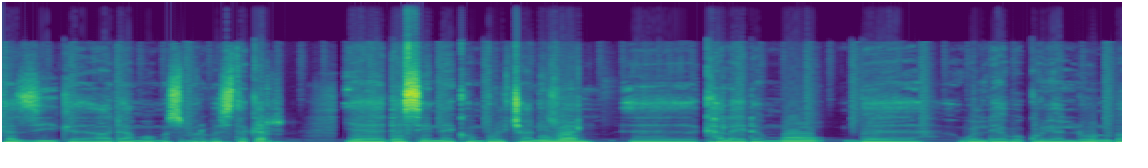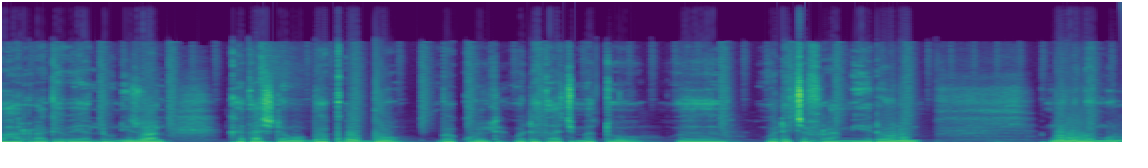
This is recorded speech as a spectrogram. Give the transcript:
ከዚህ ከአዳማው መስመር በስተቀር የደሴና የኮምቦልቻን ይዟል። ከላይ ደግሞ በወልዲያ በኩል ያለውን በሀራ ገበያ ያለውን ይዟል። ከታች ደግሞ በቆቦ በኩል ወደ ታች መጥቶ ወደ ጭፍራ የሚሄደውንም ሙሉ በሙሉ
